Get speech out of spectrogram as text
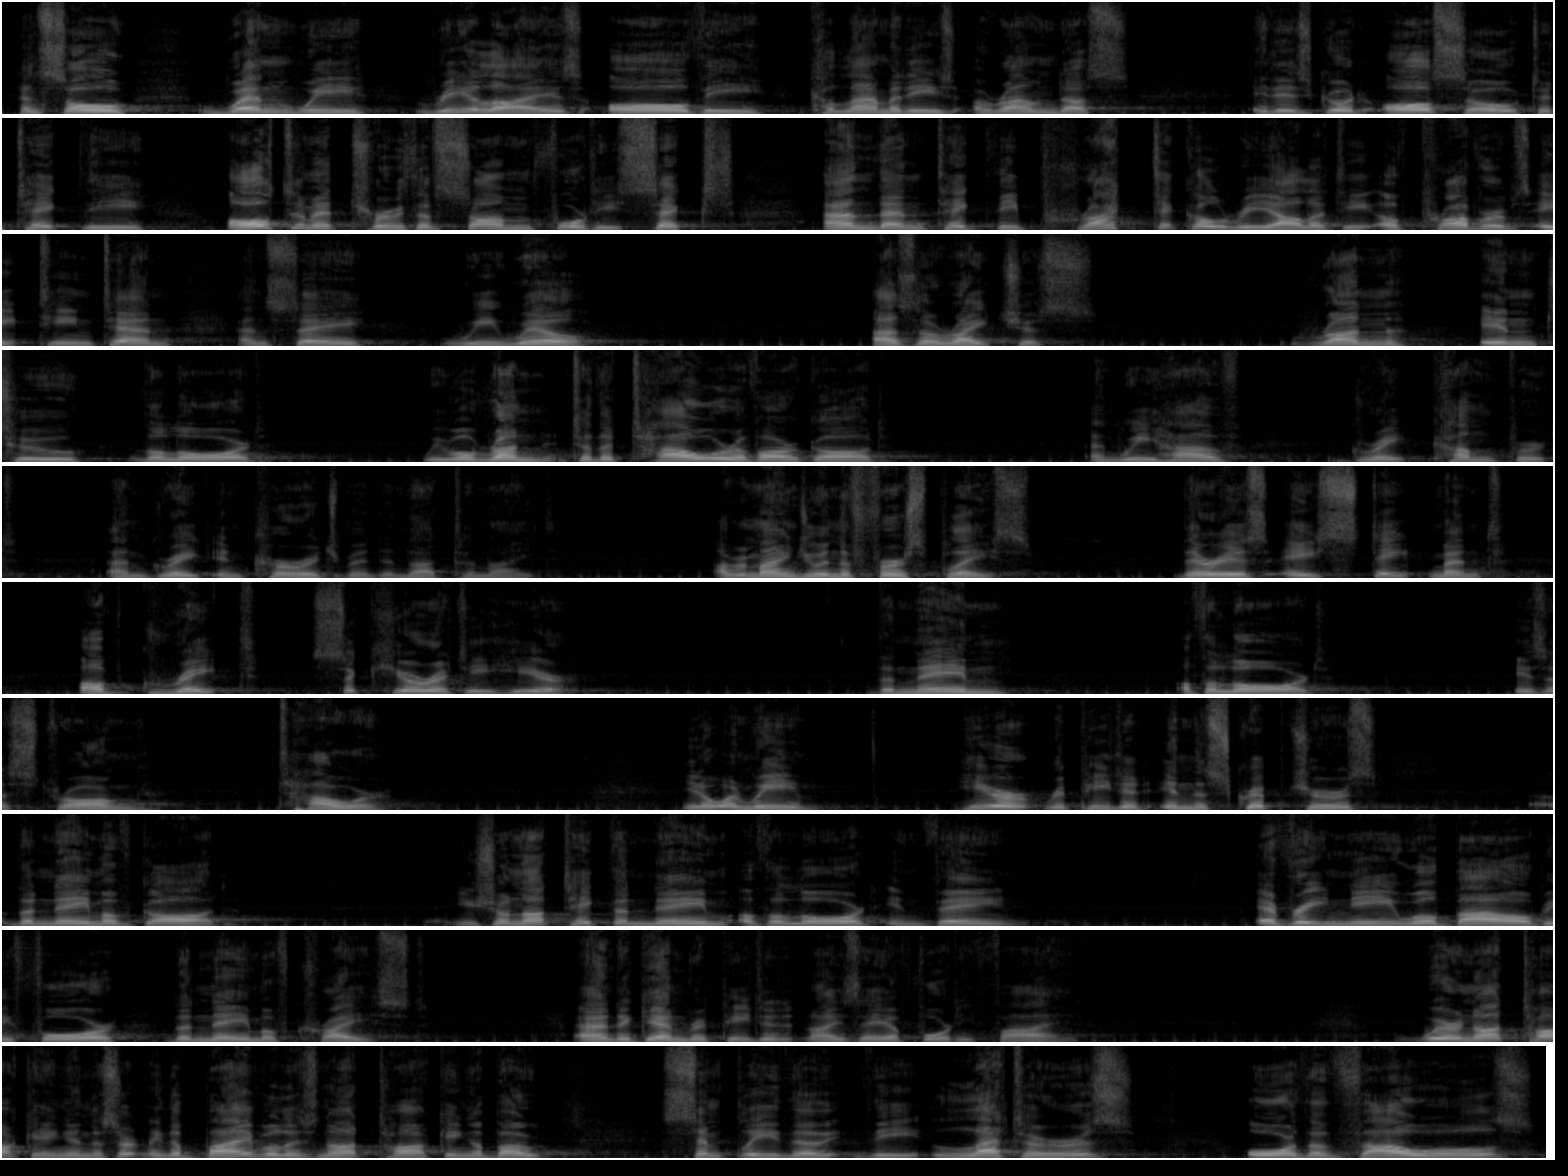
And so when we realize all the calamities around us, it is good also to take the ultimate truth of Psalm 46 and then take the practical reality of Proverbs 18:10 and say, "We will as the righteous run into the Lord. We will run to the tower of our God, and we have great comfort and great encouragement in that tonight. I remind you in the first place, there is a statement of great security here. The name of the Lord is a strong tower. You know, when we hear repeated in the scriptures uh, the name of God, you shall not take the name of the Lord in vain. Every knee will bow before the name of Christ. And again repeated in Isaiah 45. We're not talking, and certainly the Bible is not talking about simply the, the letters or the vowels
